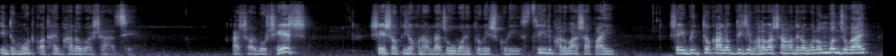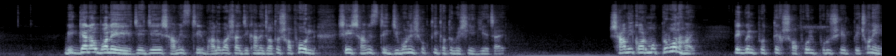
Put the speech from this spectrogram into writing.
কিন্তু মোট কথায় ভালোবাসা আছে। আর সর্বশেষ শেষ অবধি যখন আমরা যৌবনে প্রবেশ করি, স্ত্রীর ভালোবাসা পাই, সেই বৃদ্ধকাল অবধি যে ভালোবাসা আমাদের অবলম্বন যোগায়, বিজ্ঞানও বলে যে যে স্বামী স্ত্রীর ভালোবাসা যেখানে যত সফল, সেই স্বামী স্ত্রীর জীবনী শক্তি তত বেশি এগিয়ে যায়। স্বামী কর্মপ্রবণ হয়। দেখবেন প্রত্যেক সফল পুরুষের পেছনে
